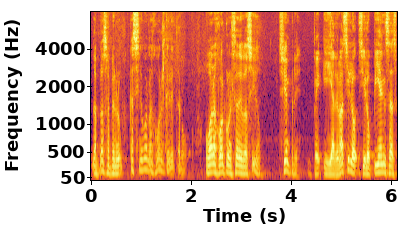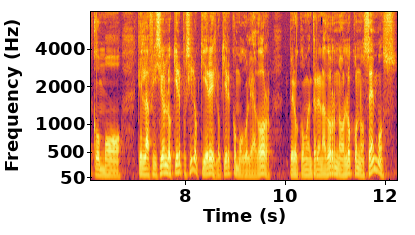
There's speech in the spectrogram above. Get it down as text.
la plaza, pero casi no van a jugar en Querétaro. O van a jugar con el estadio vacío, siempre. Y además, si lo, si lo piensas como que la afición lo quiere, pues sí lo quiere, lo quiere como goleador, pero como entrenador no lo conocemos.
